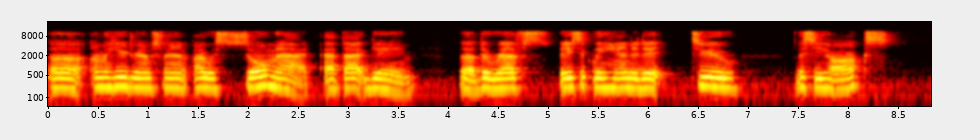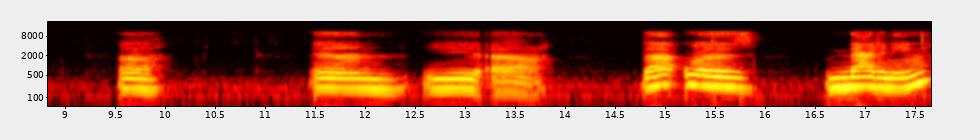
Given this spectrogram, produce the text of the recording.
Uh, I'm a huge Rams fan. I was so mad at that game that the refs basically handed it to the Seahawks. Uh, and yeah, that was maddening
